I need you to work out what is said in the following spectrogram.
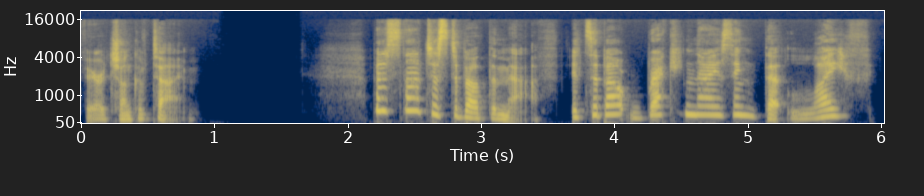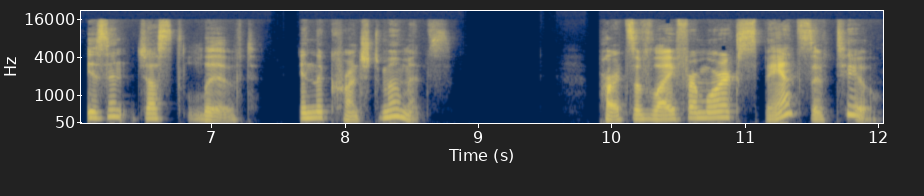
fair chunk of time. But it's not just about the math, it's about recognizing that life isn't just lived in the crunched moments. Parts of life are more expansive, too.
